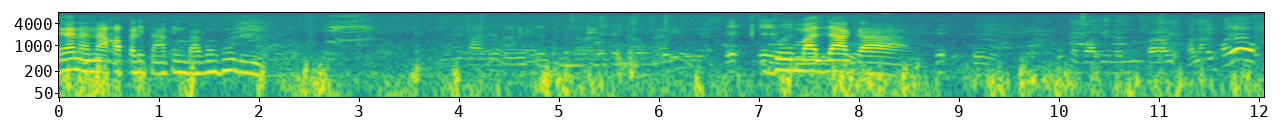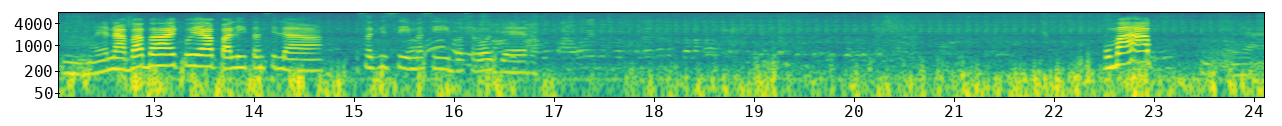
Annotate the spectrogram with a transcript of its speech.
Ayan nakapalit na ating bagong huli. Dumalaga. Mm, ayan na, bye-bye kuya. Palitan sila. Nagisima si Boss Roger. Humahap! Ayan.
